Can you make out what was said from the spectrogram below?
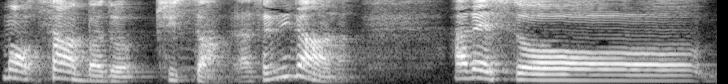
Mo sabato ci sta la Serenitana. Adesso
